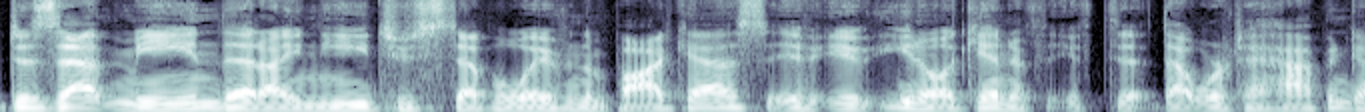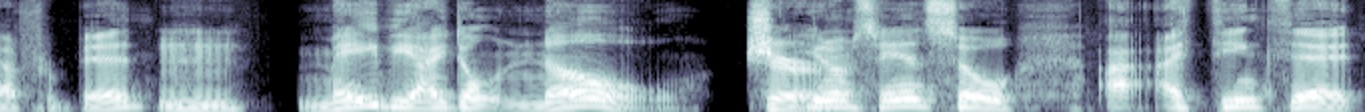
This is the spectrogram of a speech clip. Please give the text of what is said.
Does that mean that I need to step away from the podcast? If, if you know, again, if if th- that were to happen, God forbid, hmm maybe I don't know. Sure. You know what I'm saying? So I, I think that,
